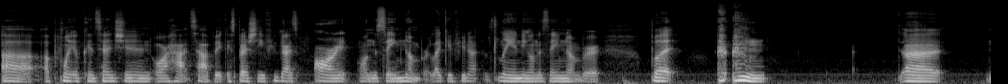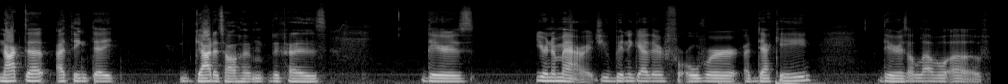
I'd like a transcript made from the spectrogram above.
uh, a point of contention or a hot topic, especially if you guys aren't on the same number. Like if you're not landing on the same number, but uh, knocked up. I think that gotta tell him because there's you're in a marriage. You've been together for over a decade. There's a level of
